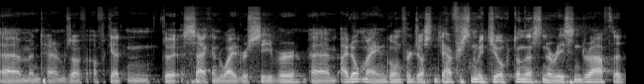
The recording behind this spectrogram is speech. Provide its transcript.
um, in terms of, of getting the second wide receiver. Um, I don't mind going for Justin Jefferson. We joked on this in a recent draft that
